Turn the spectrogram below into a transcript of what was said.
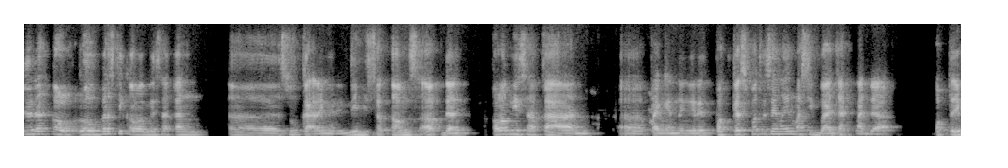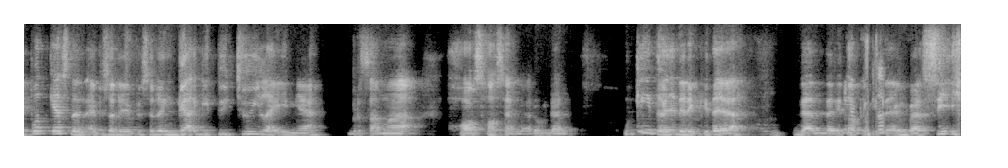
ya udah kalau lovers sih kalau misalkan eh, suka dengan ini bisa thumbs up dan kalau misalkan eh, pengen dengerin podcast podcast yang lain masih banyak ada Optay Podcast dan episode-episode nggak gitu cuy lainnya bersama host-host yang baru dan mungkin itu aja dari kita ya dan dari Ya, topik kita yang basi.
